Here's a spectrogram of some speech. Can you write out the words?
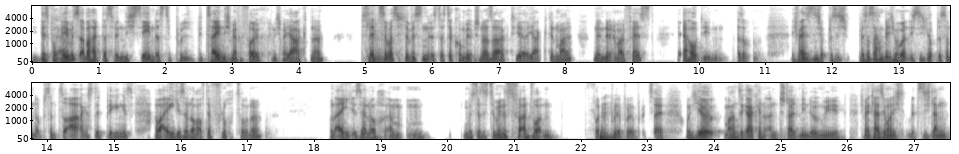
Das Problem ist aber halt, dass wir nicht sehen, dass die Polizei nicht mehr verfolgt, nicht mehr jagt, ne? Das Letzte, Hm. was wir wissen, ist, dass der Commissioner sagt, hier, jagt den mal, nimm den mal fest. Er haut ihn, also ich weiß jetzt nicht, ob das, ich, bei so Sachen bin ich mir aber nicht sicher, ob das dann, ob das dann so arges Nitpicking ist, aber eigentlich ist er noch auf der Flucht so, ne? Und eigentlich ist er noch, ähm, müsste er sich zumindest verantworten vor der, Mhm. Der Polizei. Und hier machen sie gar keine Anstalten, ihn irgendwie, ich meine, klar, sie haben auch nicht, jetzt nicht lange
